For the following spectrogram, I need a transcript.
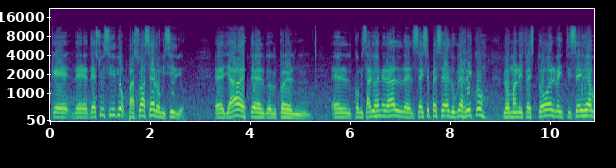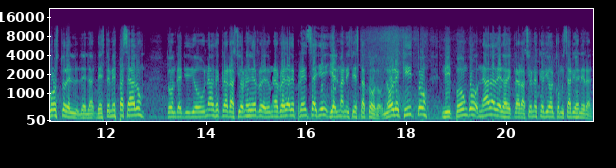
que de, suicidio pasó a ser homicidio. Eh, ya este, el, comisario general del 6CPC, Douglas Rico, lo manifestó el 26 de agosto de, este mes pasado, donde dio unas declaraciones de, de, una rueda de prensa allí y él manifiesta todo. No le quito ni pongo nada de las declaraciones que dio el comisario general.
